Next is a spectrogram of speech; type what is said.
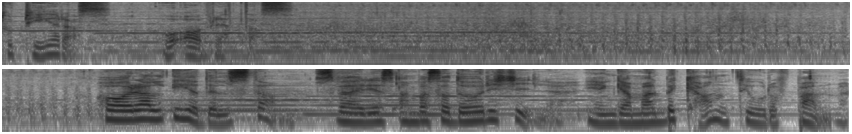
torteras och avrättas. Harald Edelstam, Sveriges ambassadör i Chile, är en gammal bekant till Olof Palme.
